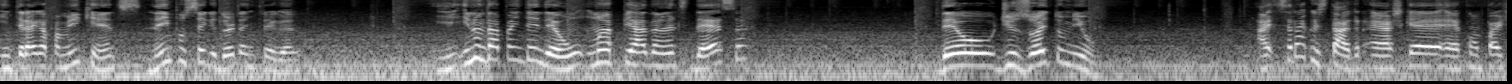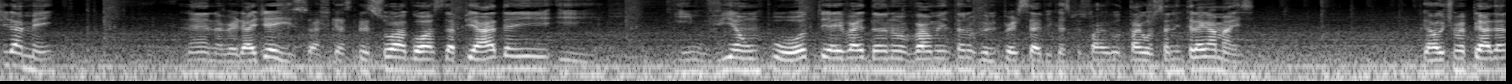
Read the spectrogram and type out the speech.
entrega para 1.500. Nem pro seguidor tá entregando. E, e não dá para entender. Um, uma piada antes dessa deu 18 mil. Aí, será que o Instagram. É, acho que é, é, compartilhamento. Né? Na verdade é isso. Acho que as pessoas gostam da piada e, e, envia um pro outro e aí vai dando, vai aumentando o view. Ele percebe que as pessoas tá gostando e entrega mais. A última piada,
